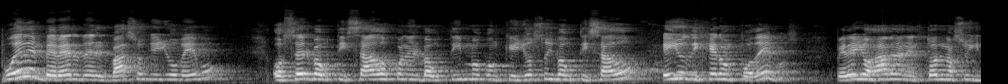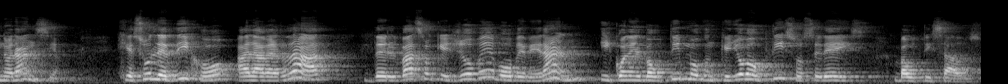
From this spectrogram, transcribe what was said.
¿pueden beber del vaso que yo bebo? o ser bautizados con el bautismo con que yo soy bautizado? Ellos dijeron podemos, pero ellos hablan en torno a su ignorancia. Jesús les dijo, a la verdad, del vaso que yo bebo beberán, y con el bautismo con que yo bautizo seréis bautizados.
